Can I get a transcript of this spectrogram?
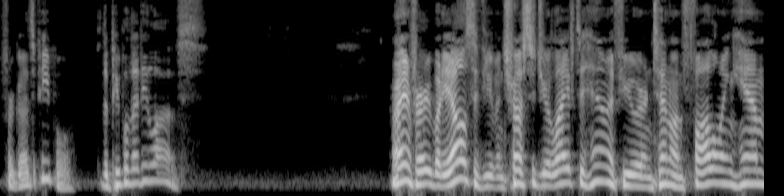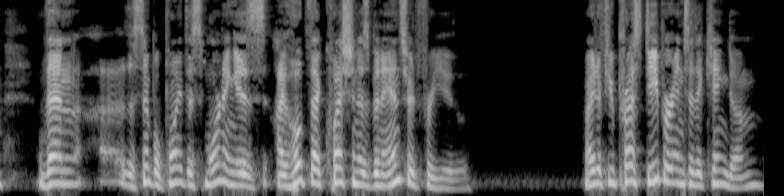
for God's people, for the people that He loves. Right, and for everybody else, if you've entrusted your life to Him, if you are intent on following Him, then uh, the simple point this morning is I hope that question has been answered for you. Right? If you press deeper into the kingdom,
